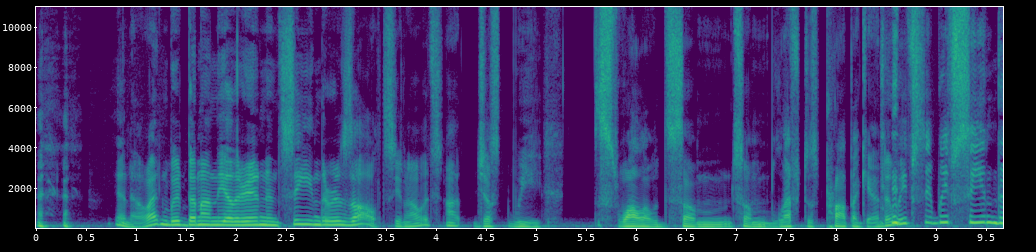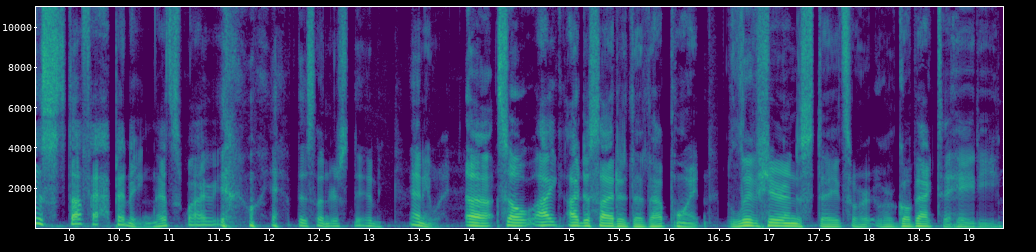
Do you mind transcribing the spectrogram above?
you know, and we've been on the other end and seen the results. You know, it's not just we swallowed some some leftist propaganda. We've seen we've seen this stuff happening. That's why we have this understanding. Anyway, uh, so I, I decided at that point live here in the states or, or go back to Haiti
